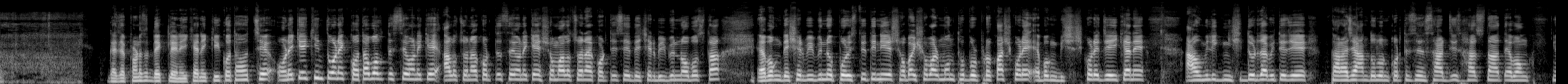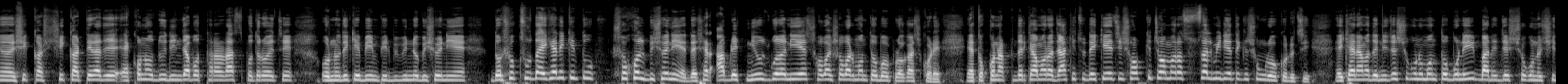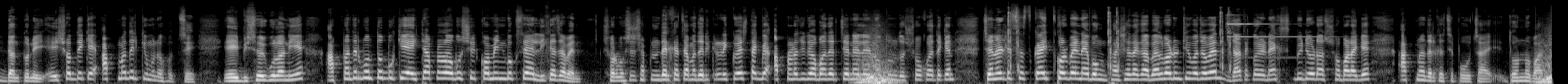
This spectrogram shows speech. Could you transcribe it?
গাছ আপনারা তো দেখলেন, এখানে কি কথা হচ্ছে? অনেকে কিন্তু অনেক কথা বলতেছে, অনেকে আলোচনা করতেছে, অনেকে সমালোচনা করতেছে দেশের বিভিন্ন অবস্থা এবং দেশের বিভিন্ন পরিস্থিতি নিয়ে সবাই সবার মন্তব্য প্রকাশ করে এবং বিশেষ করে যে এখানে আওয়ামী লীগ নিষিদ্ধর দাবিতে যে তারা যে আন্দোলন করতেছে, সার্জিস হাসনাত এবং শিক্ষা, শিক্ষার্থীরা যে এখনও দুই দিন যাবৎ তারা রাজপথে রয়েছে, অন্যদিকে বিএনপির বিভিন্ন বিষয় নিয়ে দর্শক শ্রোতা এখানে কিন্তু সকল বিষয় নিয়ে, দেশের আপডেট নিউজগুলো নিয়ে সবাই সবার মন্তব্য প্রকাশ করে। এতক্ষণ আপনাদেরকে আমরা যা কিছু দেখিয়েছি সব কিছু আমরা সোশ্যাল মিডিয়া থেকে সংগ্রহ করেছি। এখানে আমাদের নিজস্ব কোনো মন্তব্য নেই বা নিজস্ব কোনো সিদ্ধান্ত নেই। এইসব দেখে আপনাদের কি মনে হচ্ছে? এই বিষয়গুলো নিয়ে আপনাদের মন্তব্য কি? এটা আপনারা অবশ্যই কমেন্ট বক্সে লিখে যাবেন। সর্বশেষ আপনাদের কাছে আমাদের রিকোয়েস্ট থাকবে। আপনারা যদি আমাদের চ্যানেলে নতুন দর্শক হয়ে থাকেন চ্যানেলটি সাবস্ক্রাইব করবেন এবং পাশে থাকা বেল বাটনটি বাজাবেন, যাতে করে নেক্সট ভিডিওটা সবার আগে আপনাদের কাছে পৌঁছায়। ধন্যবাদ।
